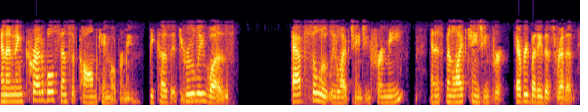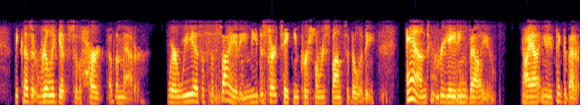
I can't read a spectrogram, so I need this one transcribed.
and an incredible sense of calm came over me because it truly was absolutely life changing for me. And it's been life changing for everybody that's read it because it really gets to the heart of the matter where we as a society need to start taking personal responsibility and creating value. You know, I, you think about it.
